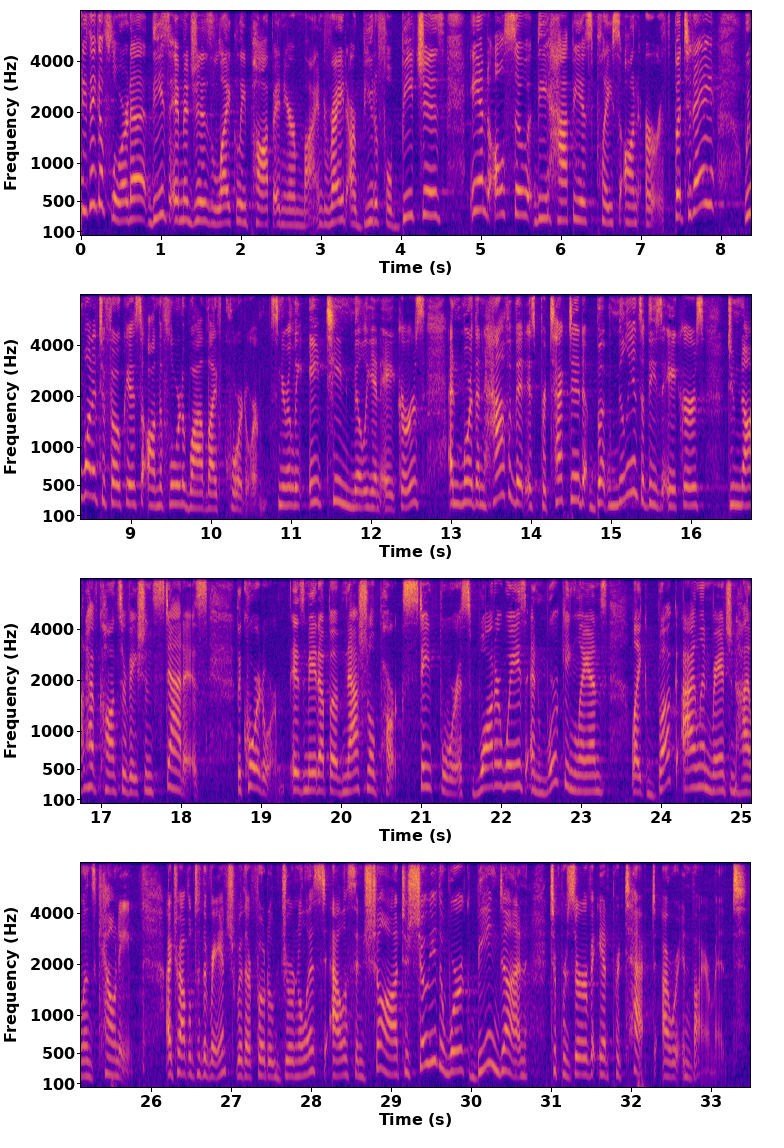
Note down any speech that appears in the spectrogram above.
when you think of Florida, these images likely pop in your mind, right? Our beautiful beaches and also the happiest place on earth. But today we wanted to focus on the Florida Wildlife Corridor. It's nearly 18 million acres and more than half of it is protected, but millions of these acres do not have conservation status. The corridor is made up of national parks, state forests, waterways, and working lands like Buck Island Ranch in Highlands County. I traveled to the ranch with our photojournalist Allison Shaw to show you the work being done to preserve and protect our environment.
